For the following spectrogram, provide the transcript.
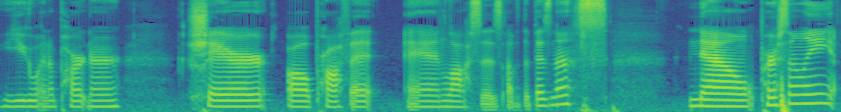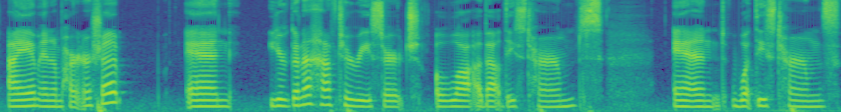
you and a partner share all profit and losses of the business. Now, personally, I am in a partnership and you're going to have to research a lot about these terms and what these terms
